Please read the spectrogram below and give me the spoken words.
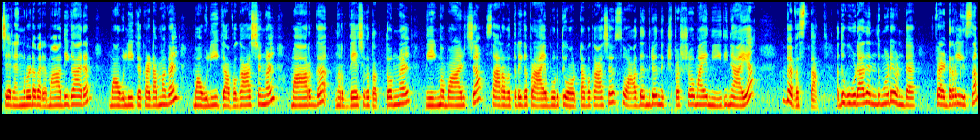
ജനങ്ങളുടെ പരമാധികാരം മൗലിക കടമകൾ മൗലിക അവകാശങ്ങൾ മാർഗനിർദ്ദേശക തത്വങ്ങൾ നിയമവാഴ്ച സാർവത്രിക പ്രായപൂർത്തി ഓട്ടവകാശം സ്വാതന്ത്ര്യവും നിഷ്പക്ഷവുമായ നീതിന്യായ വ്യവസ്ഥ. അതുകൂടാതെ എന്തും കൂടെ ഉണ്ട്? ഫെഡറലിസം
